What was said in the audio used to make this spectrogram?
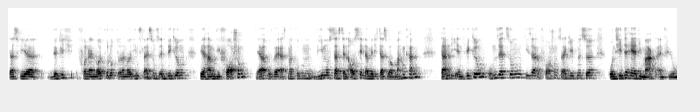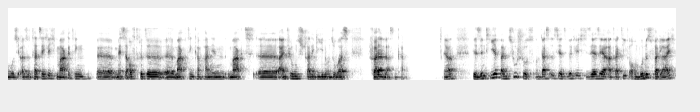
dass wir wirklich von der Neuprodukt- oder Neudienstleistungsentwicklung, wir haben die Forschung, ja, wo wir erstmal gucken, wie muss das denn aussehen, damit ich das überhaupt machen kann. Dann die Entwicklung, Umsetzung dieser Forschungsergebnisse und hinterher die Markteinführung, wo sich also tatsächlich Marketing, äh, Messeauftritte, äh, Marketingkampagnen, Markteinführungsstrategien äh, und sowas fördern lassen kann. Ja, wir sind hier beim Zuschuss und das ist jetzt wirklich sehr, sehr attraktiv, auch im Bundesvergleich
